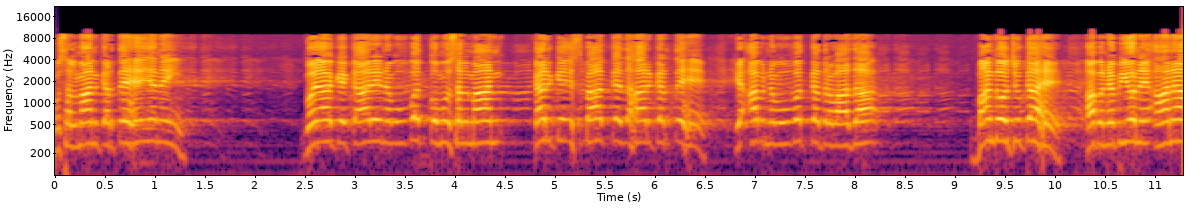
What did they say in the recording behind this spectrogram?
مسلمان کرتے ہیں یا نہیں؟ گویا کہ کار نبوت کو مسلمان کر کے اس بات کا اظہار کرتے ہیں کہ اب نبوت کا دروازہ بند ہو چکا ہے، اب نبیوں نے آنا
